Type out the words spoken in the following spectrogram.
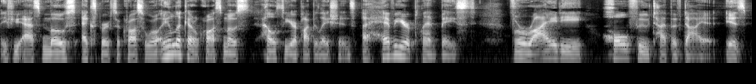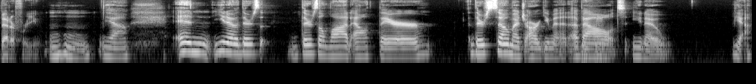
if you ask most experts across the world and you look at across most healthier populations a heavier plant-based variety whole food type of diet is better for you mm-hmm. Yeah. And you know, there's there's a lot out there. There's so much argument mm-hmm. about, you know, yeah,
